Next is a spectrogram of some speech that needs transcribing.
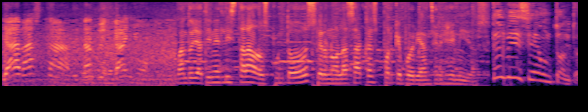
Ya basta de tanto engaño. Cuando ya tienes lista la 2.2 pero no la sacas porque podrían ser gemidos. Tal vez sea un tonto.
